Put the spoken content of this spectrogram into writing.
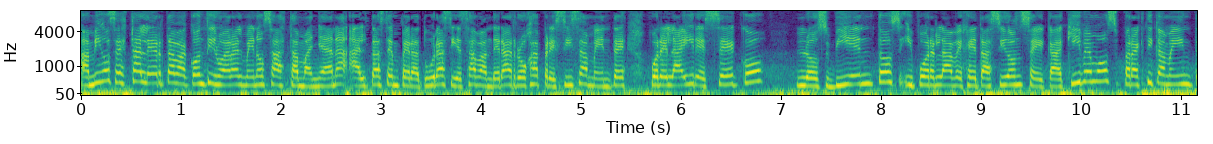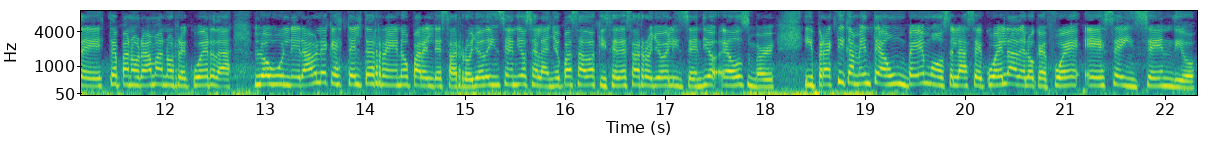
Amigos, esta alerta va a continuar al menos hasta mañana. Altas temperaturas y esa bandera roja precisamente por el aire seco los vientos y por la vegetación seca. Aquí vemos prácticamente este panorama nos recuerda lo vulnerable que está el terreno para el desarrollo de incendios. El año pasado aquí se desarrolló el incendio Ellesmere y prácticamente aún vemos la secuela de lo que fue ese incendio.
